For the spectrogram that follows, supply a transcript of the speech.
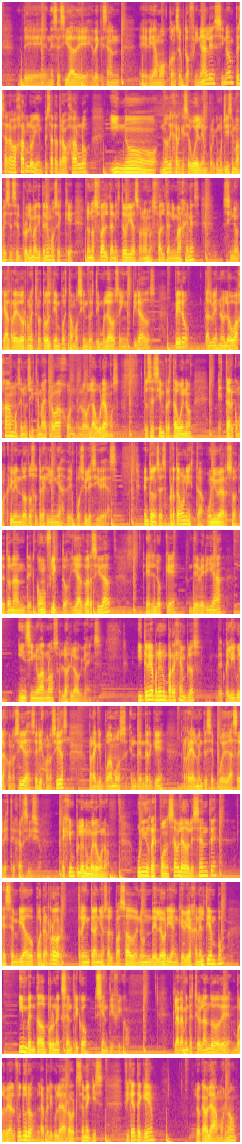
necesidad de, que sean, eh, digamos, conceptos finales, sino empezar a bajarlo y empezar a trabajarlo y no, no dejar que se vuelen, porque muchísimas veces el problema que tenemos es que no nos faltan historias o no nos faltan imágenes, sino que alrededor nuestro todo el tiempo estamos siendo estimulados e inspirados, pero tal vez no lo bajamos en un sistema de trabajo, no lo laburamos. Entonces siempre está bueno estar como escribiendo dos o tres líneas de posibles ideas. Entonces, protagonista, universo, detonante, conflicto y adversidad es lo que debería insinuarnos los loglines. Y te voy a poner un par de ejemplos de películas conocidas, de series conocidas, para que podamos entender que realmente se puede hacer este ejercicio. Ejemplo número uno. Un irresponsable adolescente es enviado por error 30 años al pasado en un DeLorean que viaja en el tiempo, inventado por un excéntrico científico. Claramente estoy hablando de Volver al Futuro, la película de Robert Zemeckis. Fíjate que lo que hablábamos, ¿no?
